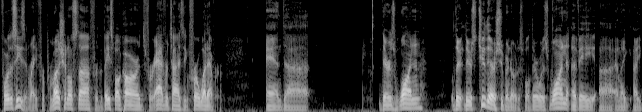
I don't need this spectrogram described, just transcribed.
for the season, right? For promotional stuff, for the baseball cards, for advertising, for whatever. And uh, there's one there, there's two that are super noticeable. There was one of a, uh, and I, I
